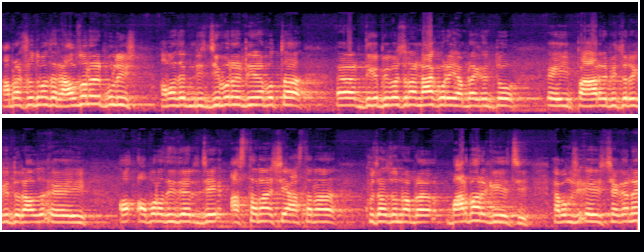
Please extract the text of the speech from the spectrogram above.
আমরা শুধুমাত্র রাউজানের পুলিশ আমাদের জীবনের নিরাপত্তা দিকে বিবেচনা না করেই আমরা কিন্তু এই পাহাড়ের ভিতরে কিন্তু এই অপরাধীদের যে আস্তানা, সেই আস্তানা খোঁজার জন্য আমরা বারবার গিয়েছি এবং সেখানে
